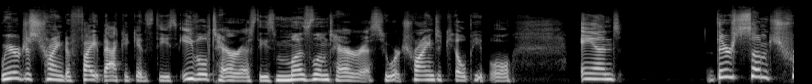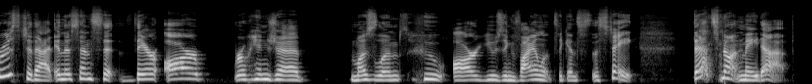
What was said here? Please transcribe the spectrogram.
We're just trying to fight back against these evil terrorists, these Muslim terrorists who are trying to kill people. And there's some truth to that in the sense that there are Rohingya Muslims who are using violence against the state. That's not made up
